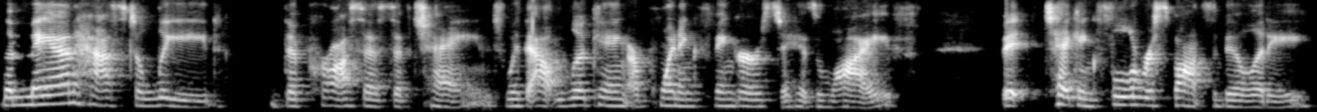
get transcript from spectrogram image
the man has to lead the process of change without looking or pointing fingers to his wife, but taking full responsibility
